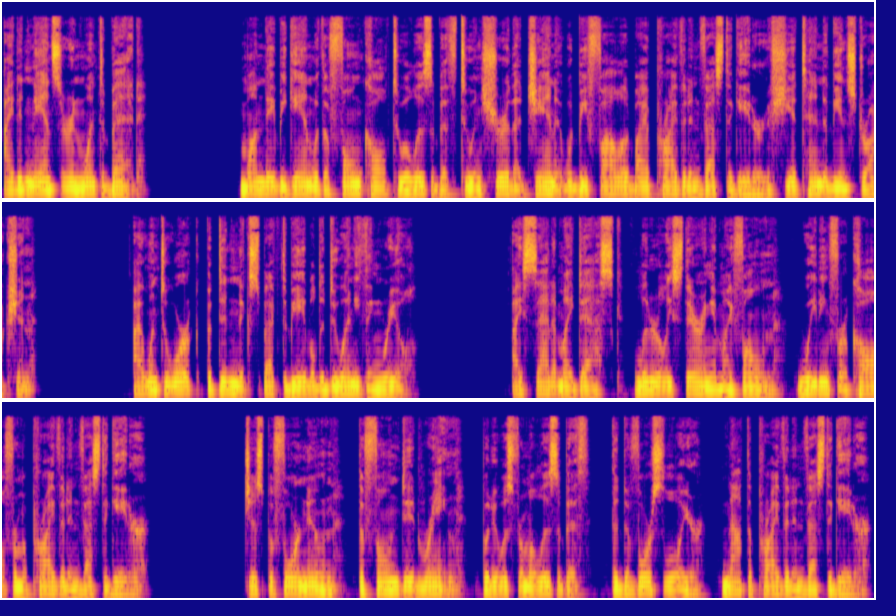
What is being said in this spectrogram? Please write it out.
I didn't answer and went to bed. Monday began with a phone call to Elizabeth to ensure that Janet would be followed by a private investigator if she attended the instruction. I went to work but didn't expect to be able to do anything real. I sat at my desk, literally staring at my phone, waiting for a call from a private investigator. Just before noon, the phone did ring, but it was from Elizabeth, the divorce lawyer, not the private investigator.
